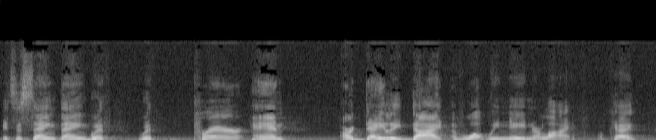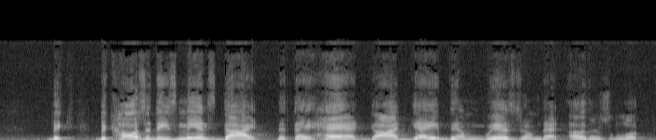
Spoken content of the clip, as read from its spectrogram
It's the same thing with, with prayer and our daily diet of what we need in our life, okay? Be- because of these men's diet that they had, God gave them wisdom that others looked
